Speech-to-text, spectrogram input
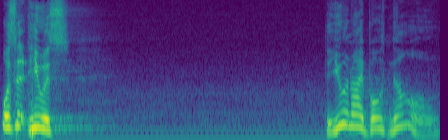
Was it he was that you and I both know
